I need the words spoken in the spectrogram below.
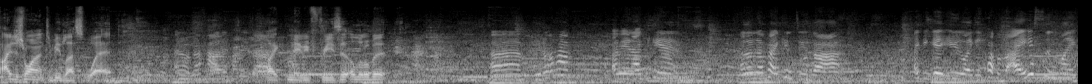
I just want it to be less wet. I don't know how to do that. Like maybe freeze it a little bit. um, you don't have. I mean, I can't. I don't know if I can do that. I can get you like a cup of ice and like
